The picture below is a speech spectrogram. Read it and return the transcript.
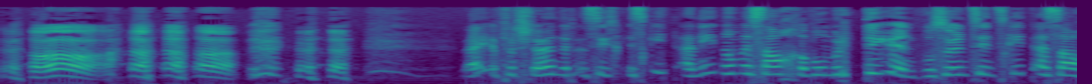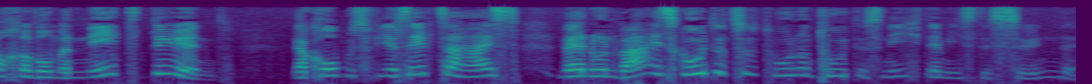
Verstehen ihr? Es, ist, es gibt auch nicht nur Sachen, die wir tun, wo sind, es gibt auch Sachen, die wir nicht tun. Jakobus 4,17 heißt, wer nun weiß, Gutes zu tun und tut es nicht, dem ist es Sünde.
